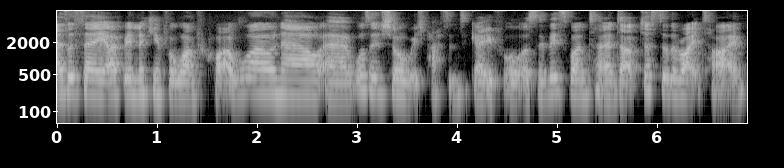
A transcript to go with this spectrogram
As I say, I've been looking for one for quite a while now. Uh, wasn't sure which pattern to go for, so this one turned up just at the right time.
